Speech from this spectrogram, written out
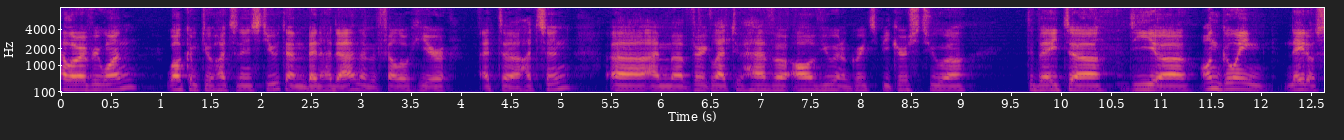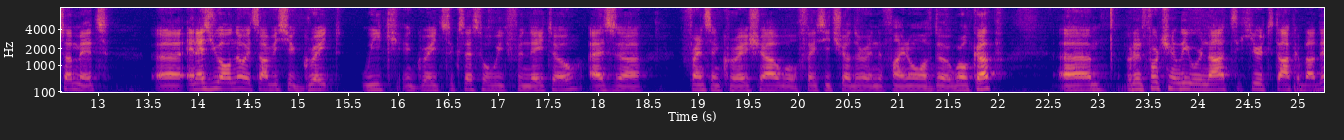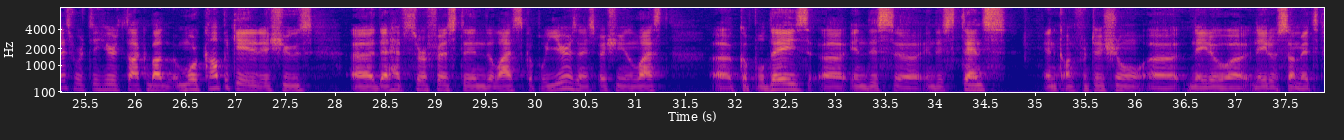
Hello, everyone. Welcome to Hudson Institute. I'm Ben Haddad. I'm a fellow here at uh, Hudson. Uh, I'm uh, very glad to have uh, all of you and our great speakers to uh, debate uh, the ongoing NATO summit. and as you all know, it's obviously a great week, a great successful week for NATO, as France and Croatia will face each other in the final of the World Cup. Um, but unfortunately, we're not here to talk about this. We're here to talk about more complicated issues that have surfaced in the last couple of years, and especially in the last uh, couple of days uh, in this uh, in this tense and confrontational uh, NATO uh, NATO summit.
